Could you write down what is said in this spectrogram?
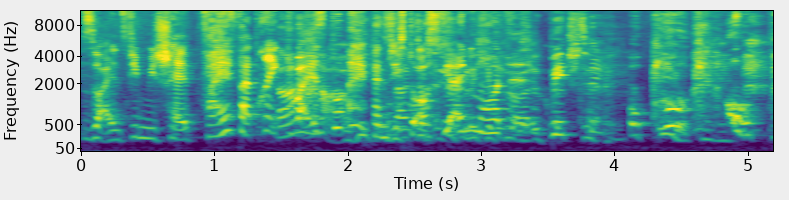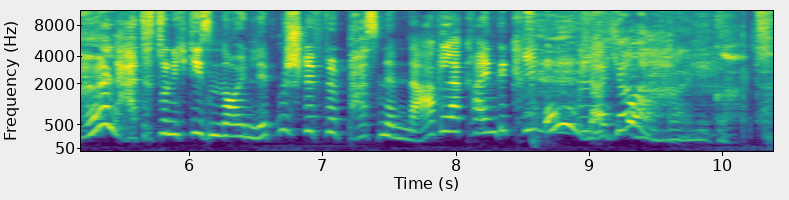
So eins wie Michelle Pfeiffer trägt, Ah, weißt du? Dann siehst du aus wie ein Model. Pearl, bitte. Okay, Oh, okay. oh, Pearl, hattest du nicht diesen neuen Lippenstift mit passendem Nagellack reingekriegt? Oh, ja, ja. Oh, mein Gott.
